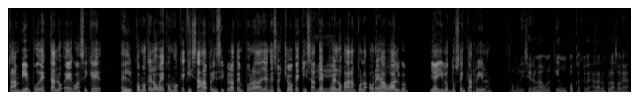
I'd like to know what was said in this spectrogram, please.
también puede estar los egos. Así que él como que lo ve como que quizás a principio de la temporada hayan esos choques, quizás Sí. después los jalan por las orejas o algo, y ahí los dos se encarrilan. Como le hicieron a uno aquí en un podcast que le jalaron por las orejas.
